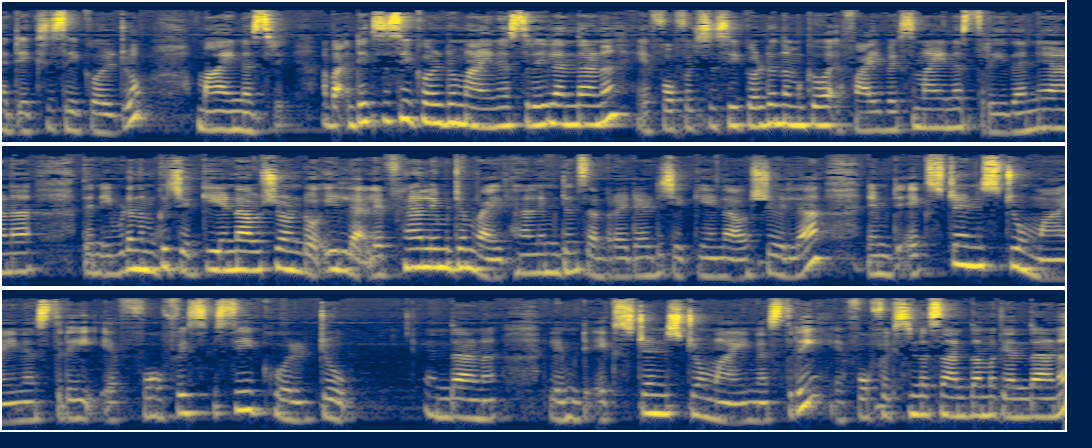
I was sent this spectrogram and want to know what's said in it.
At x is equal to minus three അപ്പൊ at x is equal to minus ത്രീയിൽ എന്താണ്? F of x is equal to നമുക്ക് ഫൈവ് എക്സ് മൈനസ് ത്രീ തന്നെയാണ്. ദെൻ ഇവിടെ നമുക്ക് ചെക്ക് ചെയ്യേണ്ട ആവശ്യമുണ്ടോ? ഇല്ല. ലെഫ്റ്റ് ഹാൻഡ് ലിമിറ്റും റൈറ്റ് ഹാൻഡ് ലിമിറ്റും സെപ്പറേറ്റ് ആയിട്ട് ചെക്ക് ചെയ്യേണ്ട ആവശ്യമില്ല. Limit x tends to minus three f of x is equal to എന്താണ്? Limit x tends to minus three f of എക്സിന്റെ സ്ഥാനത്ത് നമുക്ക് എന്താണ്?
